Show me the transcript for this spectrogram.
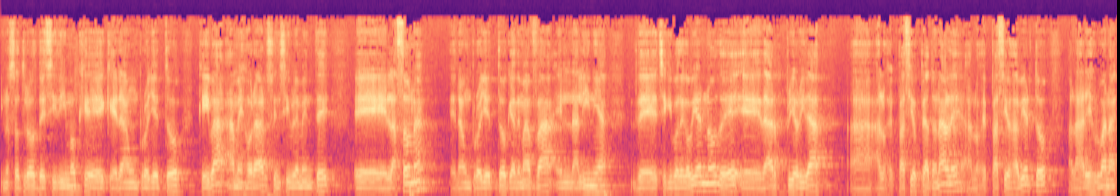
y nosotros decidimos que, era un proyecto que iba a mejorar sensiblemente eh, la zona, era un proyecto que además va en la línea de este equipo de gobierno de eh, dar prioridad a, los espacios peatonales, a los espacios abiertos, a las áreas urbanas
